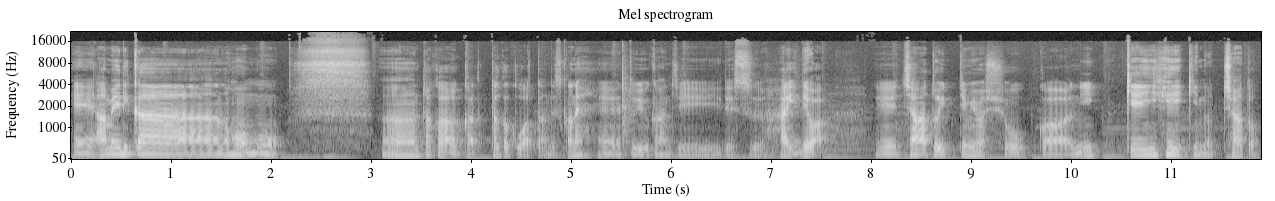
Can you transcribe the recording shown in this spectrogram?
えーアメリカの方もうん高か高く終わったんですかね、えーという感じです。はい、では、えーチャートいってみましょうか。日経平均のチャート。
